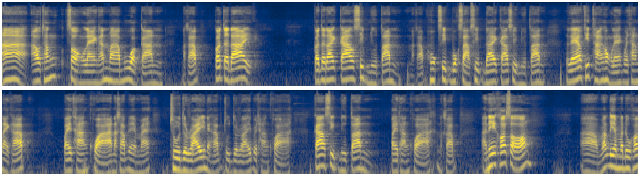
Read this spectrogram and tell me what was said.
อ่าเอาทั้งสองแรงนั้นมาบวกกันนะครับ ก็จะได้ก็จะได้ 90 นิวตันนะครับ60บวก30 ได้ 90 นิวตัน แล้วทิศทางของแรงไปทางไหนครับ ไปทางขวานะครับเห็นไหม to the right นะครับ to the right ไปทางขวา 90 นิวตันไปทางขวานะครับ อันนี้ข้อ2อ่านักเรียนมาดูข้อ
